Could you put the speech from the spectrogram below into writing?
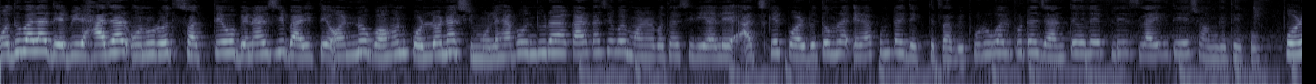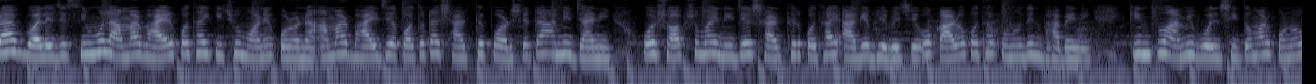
মধুবালা দেবীর হাজার অনুরোধ সত্ত্বেও ব্যানার্জি বাড়িতে অন্ন গ্রহণ করল না শিমুল। হ্যাঁ বন্ধুরা, কার কাছে কই মনের কথা সিরিয়ালে? আজকের পর্বে তোমরা এরকমটাই দেখতে পাবে। পুরো গল্পটা জানতে হলে প্লিজ লাইক দিয়ে সঙ্গে থেকো। পোরাক বলে যে, শিমুল, আমার ভাইয়ের কথায় কিছু মনে করো না। আমার ভাই যে কতটা স্বার্থপর, সেটা আমি জানি। ও সব সময় নিজের স্বার্থের কথাই আগে ভেবেছে। ও কারও কথা কোনোদিন ভাবেনি। কিন্তু আমি বলছি, তোমার কোনো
